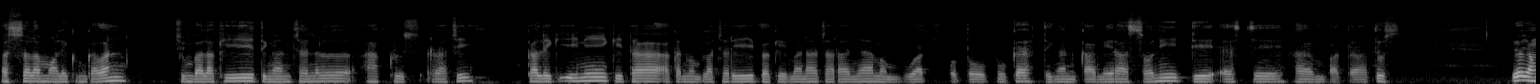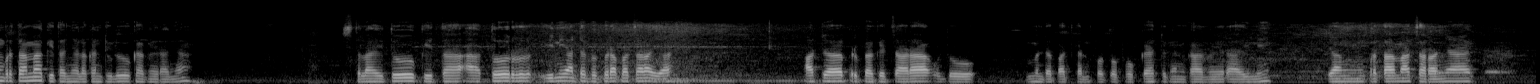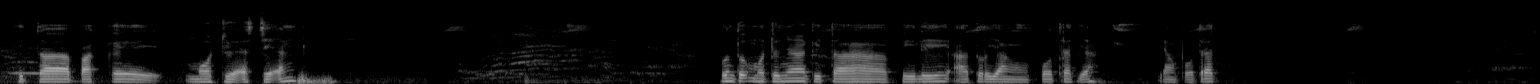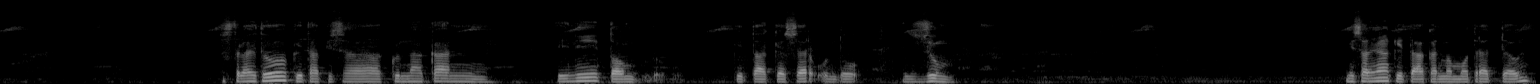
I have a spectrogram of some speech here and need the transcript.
Assalamualaikum kawan. Jumpa lagi dengan channel Agus Raji. Kali ini kita akan mempelajari bagaimana caranya membuat foto bokeh dengan kamera Sony DSC H400 Yuk yang pertama kita nyalakan dulu kameranya. Setelah itu kita atur. Ini ada beberapa cara ya. Ada berbagai cara untuk mendapatkan foto bokeh dengan kamera ini yang pertama caranya kita pakai mode SCN untuk modenya kita pilih atur yang potret ya. Yang potret. Setelah itu kita bisa gunakan ini tom kita geser untuk zoom misalnya kita akan memotret daun.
